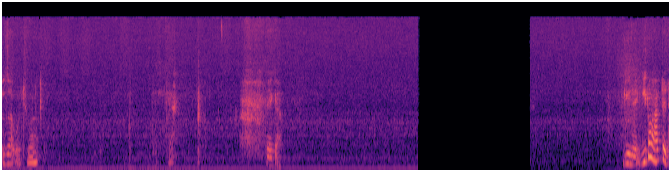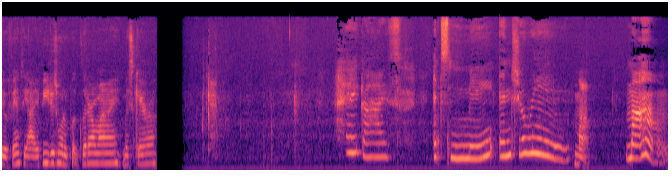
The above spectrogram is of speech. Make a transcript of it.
Is that what you want? Here. There you go. You know, you don't have to do a fancy eye. If you just want to put glitter on my eye, mascara. Hey guys, it's me and Shareen. Mom. Mom.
